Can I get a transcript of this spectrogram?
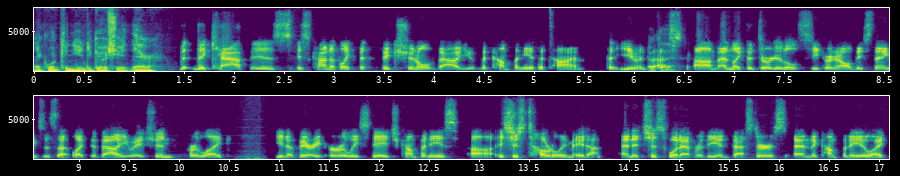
like what can you negotiate there the, the, cap is is kind of like the fictional value of the company at the time that you invest. Okay. Um, and like the dirty little secret in all these things is that like the valuation for like, you know, very early stage companies, uh, it's just totally made up. And it's just whatever the investors and the company like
